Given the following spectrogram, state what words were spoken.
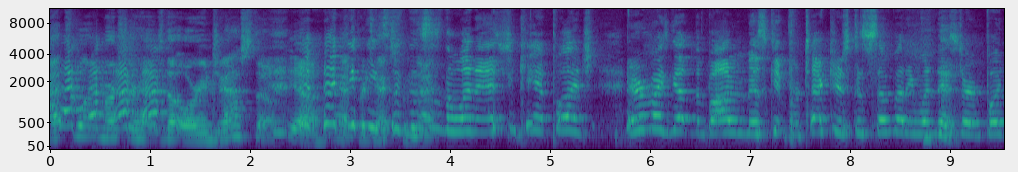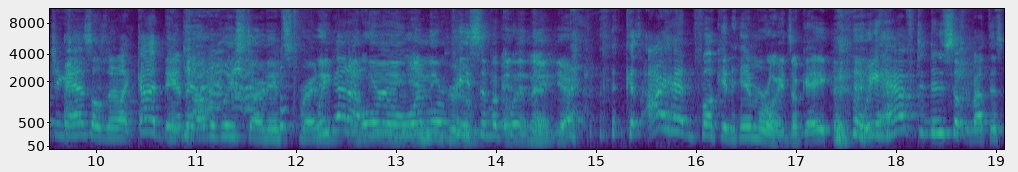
that's why Mercer has the orange ass, though. Yeah. Yeah, it protects He's like, from this that. is the one ass you can't punch. Everybody's got the bottom biscuit protectors because somebody when they started punching assholes. They're like, God damn It it! probably started spreading. We gotta in the- order in one more group, piece of equipment. they- yeah. Because I had fucking hemorrhoids, okay? we have to do something about this.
